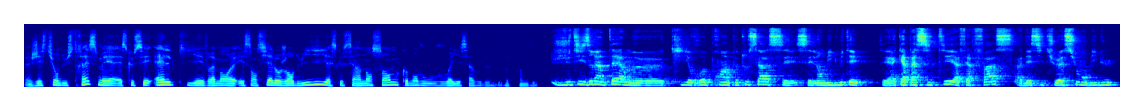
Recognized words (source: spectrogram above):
gestion du stress, mais est-ce que c'est elle qui est vraiment euh, essentielle aujourd'hui? Est-ce que c'est un ensemble? Comment vous, vous voyez ça, vous, de, de votre point de vue? J'utiliserai un terme euh, qui reprend un peu tout ça, c'est c'est l'ambiguïté. C'est la capacité à faire face à des situations ambiguës.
